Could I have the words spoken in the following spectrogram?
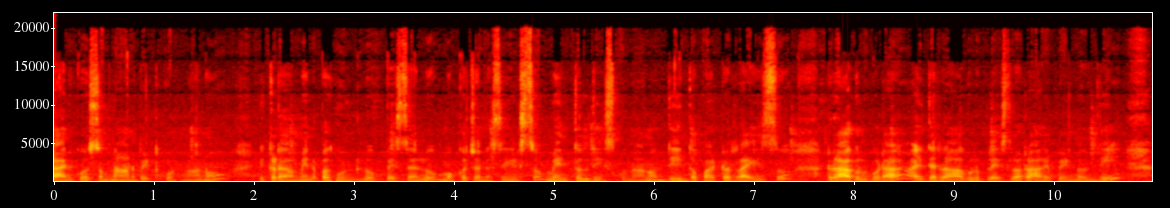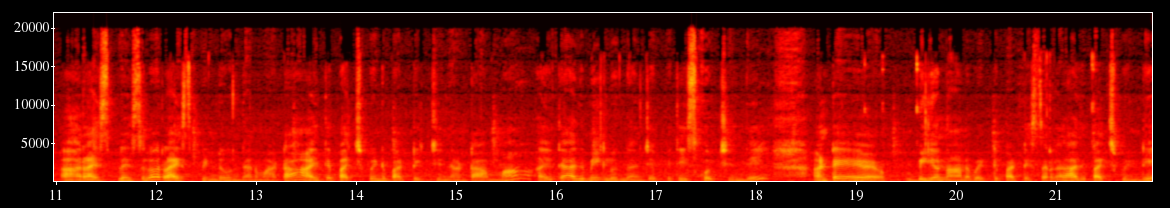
దానికోసం నానబెట్టుకుంటున్నాను. ఇక్కడ మినపగుండ్లు పెసలు మొక్కజొన్న సీడ్స్ మెంతులు తీసుకున్నాను. దీంతోపాటు రైస్ రాగులు కూడా. అయితే రాగుల ప్లేస్లో రాగి పిండి ఉంది. రైస్ ప్లేస్లో రైస్ పిండి ఉందనమాట అయితే పచ్చిపిండి పట్టించిందంట అమ్మ. అయితే అది మిగిలిందని చెప్పి తీసుకొచ్చింది. అంటే బియ్యం నానబెట్టి పట్టిస్తారు కదా అది పచ్చిపిండి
